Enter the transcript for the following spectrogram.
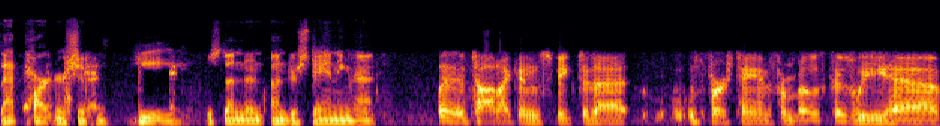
that partnership is key just under, understanding that. Uh, Todd, I can speak to that firsthand from both because we have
